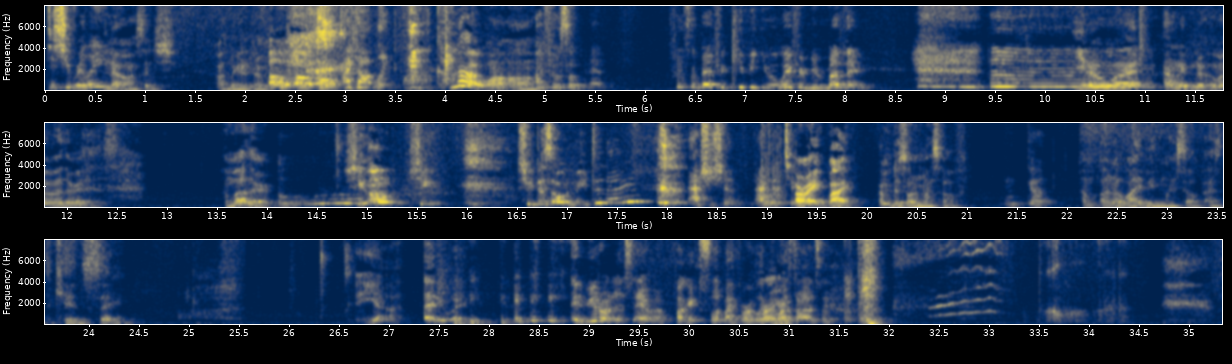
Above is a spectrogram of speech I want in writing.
Did she really? No, I said she, I was making a joke. Oh, oh, oh. I thought, like, oh, God. No, uh, uh I feel so bad. I feel so bad for keeping you away from your mother. You know what? I don't even know who my mother is. A mother? Ooh. She owned. She. She disowned me today. As she should. I would too. All right, bye. I'm disowning myself. Good. I'm unaliving myself, as the kids say. Yeah. Anyway, if you don't just say I'm gonna fucking slit my throat like Right. the rest of us.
